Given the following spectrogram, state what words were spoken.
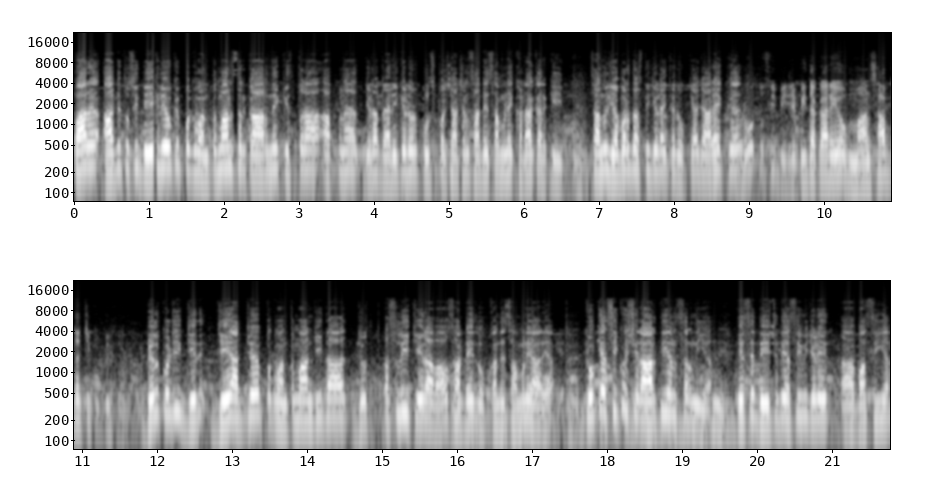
ਪਰ ਅੱਜ ਤੁਸੀਂ ਦੇਖ ਰਹੇ ਹੋ ਕਿ ਭਗਵੰਤ ਮਾਨ ਸਰਕਾਰ ਨੇ ਕਿਸ ਤਰ੍ਹਾਂ ਆਪਣਾ ਜਿਹੜਾ ਬੈਰੀਕੇਡ ਔਰ ਪੁਲਿਸ ਪ੍ਰਸ਼ਾਸਨ ਸਾਡੇ ਸਾਹਮਣੇ ਖੜਾ ਕਰਕੇ ਸਾਨੂੰ ਜ਼ਬਰਦਸਤੀ ਜਿਹੜਾ ਇੱਥੇ ਰੋਕਿਆ ਜਾ ਰਿਹਾ ਇੱਕ ਵਿਰੋਧ ਤੁਸੀਂ ਬੀਜੇਪੀ ਦਾ ਕਰ ਰਹੇ ਹੋ ਮਾਨ ਸਾਹਿਬ ਦਾ ਚ ਬਿਲਕੁਲ ਜੀ ਜੇ ਜੇ ਅੱਜ ਭਗਵੰਤ ਮਾਨ ਜੀ ਦਾ ਜੋ ਅਸਲੀ ਚਿਹਰਾ ਵਾ ਉਹ ਸਾਡੇ ਲੋਕਾਂ ਦੇ ਸਾਹਮਣੇ ਆ ਰਿਹਾ ਕਿਉਂਕਿ ਅਸੀਂ ਕੋਈ ਸ਼ਰਾਰਤੀ ਅਨਸਰ ਨਹੀਂ ਆ। ਇਸੇ ਦੇਸ਼ ਦੇ ਅਸੀਂ ਵੀ ਜਿਹੜੇ ਅ, ਵਾਸੀ ਆ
